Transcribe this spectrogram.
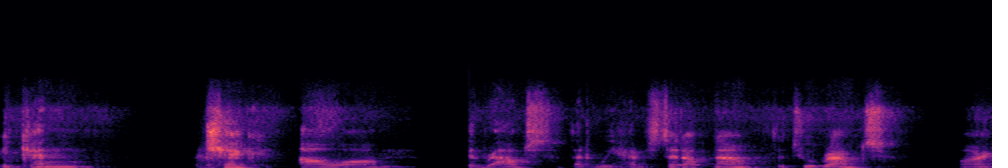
We can check our um, the routes that we have set up now, the two routes by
